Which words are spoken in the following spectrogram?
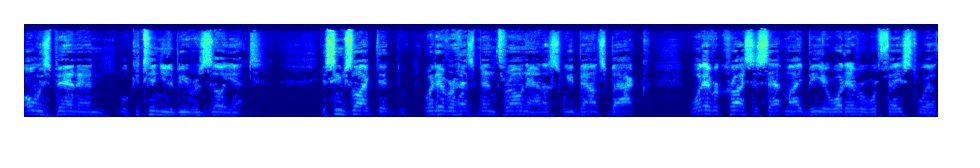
always been and will continue to be resilient. It seems like that whatever has been thrown at us, we bounce back, whatever crisis that might be or whatever we're faced with.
